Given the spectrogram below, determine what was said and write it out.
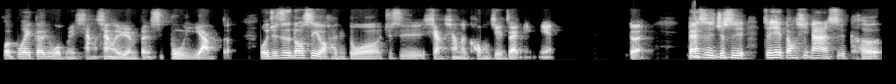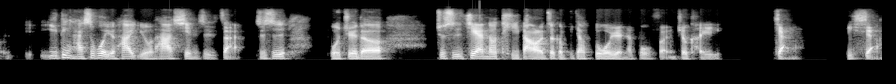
会不会跟我们想象的原本是不一样的？我觉得这都是有很多就是想象的空间在里面，对。但是就是这些东西当然是可一定还是会有它有它的限制在，只是我觉得就是既然都提到了这个比较多元的部分，就可以讲一下，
